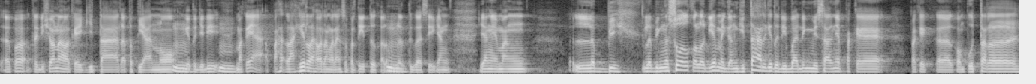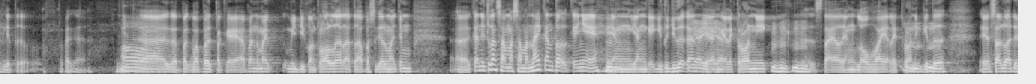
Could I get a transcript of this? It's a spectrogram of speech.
apa tradisional kayak gitar atau piano Hmm. gitu. Jadi makanya apa- lahirlah orang-orang seperti itu kalau menurut gua sih yang yang emang lebih lebih ngesoul kalau dia megang gitar gitu dibanding misalnya pakai pakai ke komputer gitu. Pakai gitu. Oh. Bapak pakai apa namanya MIDI controller atau apa segala macam Eh, kan itu kan sama-sama naik kan toh kayaknya ya yang yang kayak gitu juga kan Hmm. Iya, iya, yang iya. elektronik eh, style yang lo-fi elektronik gitu ya selalu ada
